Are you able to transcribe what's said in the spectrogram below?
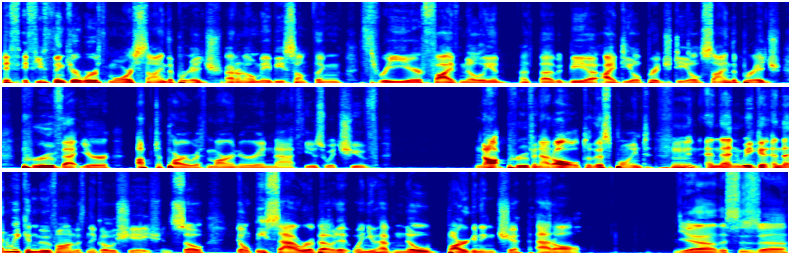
If if you think you're worth more, sign the bridge. I don't know, maybe something three year, five million. That, that would be an ideal bridge deal. Sign the bridge. Prove that you're up to par with Marner and Matthews, which you've not proven at all to this point. and, and then we can and then we can move on with negotiations. So don't be sour about it when you have no bargaining chip at all. Yeah, this is uh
